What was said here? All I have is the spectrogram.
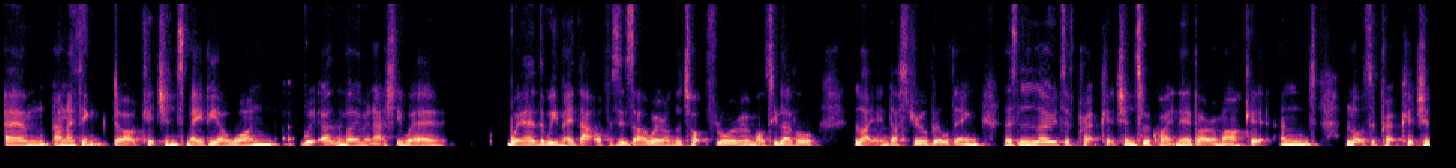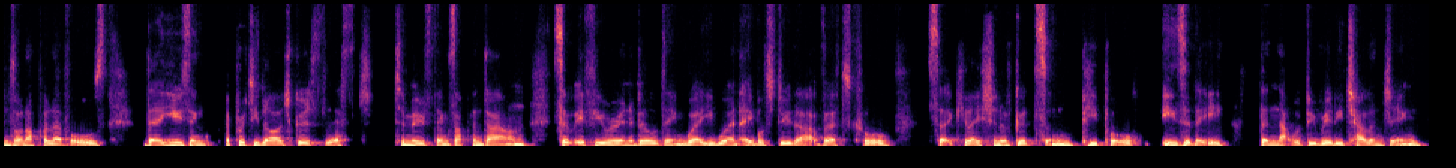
Um, and I think dark kitchens maybe are one. We, at the moment, actually, where where the We Made That offices are, we're on the top floor of a multi-level light industrial building. There's loads of prep kitchens. We're quite near Borough Market and lots of prep kitchens on upper levels. They're using a pretty large goods lift to move things up and down. So if you were in a building where you weren't able to do that vertical circulation of goods and people easily, then that would be really challenging.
